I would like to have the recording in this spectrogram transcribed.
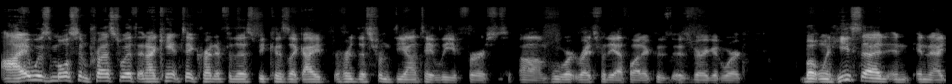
I was most impressed with, and I can't take credit for this because like I heard this from Diante Lee first, um, who writes for the Athletic, who's is very good work. But when he said, and and I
